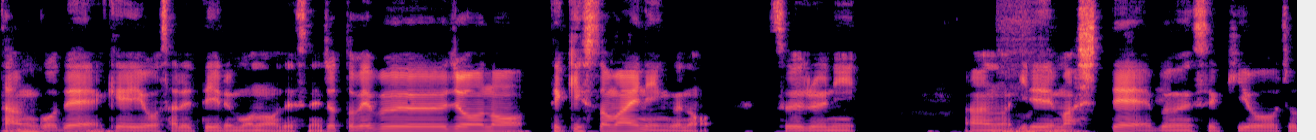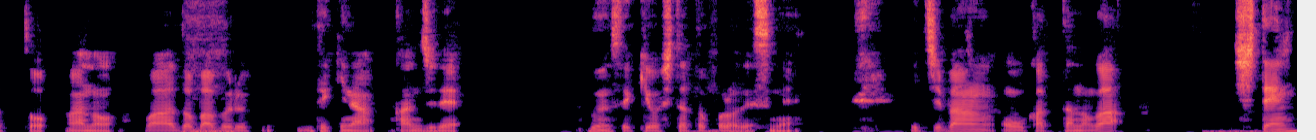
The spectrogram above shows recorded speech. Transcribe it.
単語で形容されているものをですね、ちょっとウェブ上のテキストマイニングのツールにあの、入れまして、分析をちょっと、あの、ワードバブル的な感じで分析をしたところですね。一番多かったのが、視点っ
